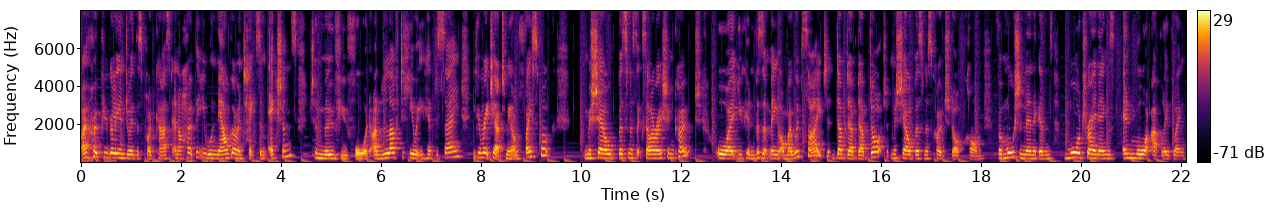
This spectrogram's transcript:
I hope you really enjoyed this podcast and I hope that you will now go and take some actions to move you forward. I'd love to hear what you have to say. You can reach out to me on Facebook. Michelle Business Acceleration Coach, or you can visit me on my website, www.michellebusinesscoach.com, for more shenanigans, more trainings, and more upleveling.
